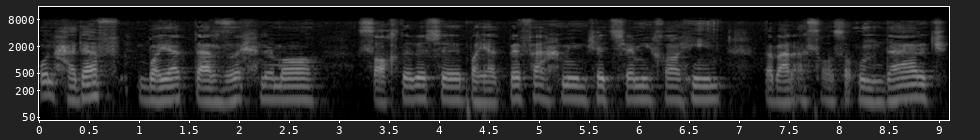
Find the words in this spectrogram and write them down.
اون هدف باید در ذهن ما ساخته بشه باید بفهمیم که چه می‌خواهیم و بر اساس اون درک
